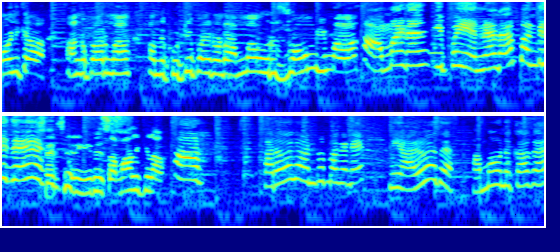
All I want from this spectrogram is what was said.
மோனிகா அங்க பாருமா அந்த குட்டி பையனோட அம்மா ஒரு ஜோம்பிமா ஆமாண்ணே இப்ப என்னடா பண்றது? சரி சரி இரு சமாளிக்கலாம். பரவாயில்ல அன்பு மகனே நீ அழுவாத. அம்மா உனக்காக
